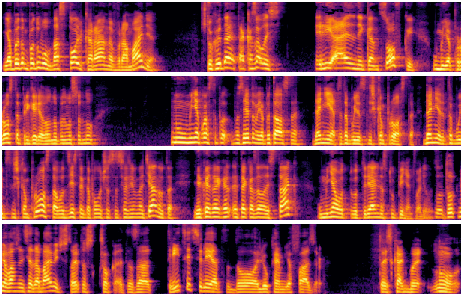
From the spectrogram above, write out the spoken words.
Я об этом подумал настолько рано в романе, что когда это оказалось реальной концовкой, у меня просто пригорело. Ну, потому что, ну, ну, у меня просто по- после этого я пытался, да нет, это будет слишком просто. Да нет, это будет слишком просто, а вот здесь тогда получится совсем натянуто. И когда это оказалось так, у меня вот, вот реально ступень отвалилась. Ну, тут мне важно тебе добавить, что это сколько? Это за 30 лет до Luke I'm Your Father. То есть, как бы, ну,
